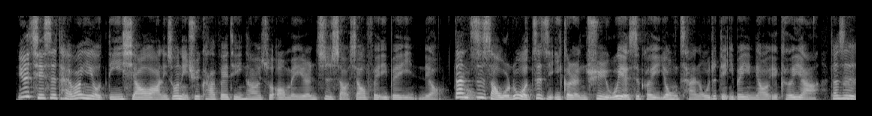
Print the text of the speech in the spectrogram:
因为其实台湾也有低消啊。你说你去咖啡厅，他会说哦，每人至少消费一杯饮料。但至少我如果自己一个人去，我也是可以用餐，我就点一杯饮料也可以啊。但是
